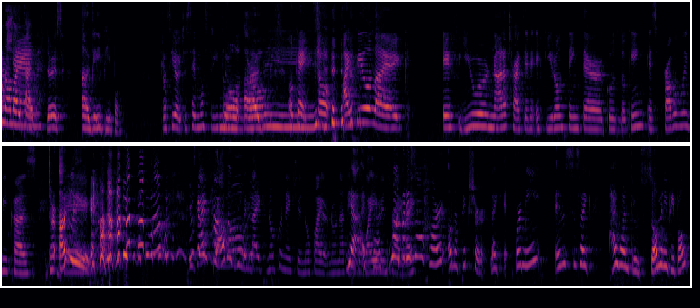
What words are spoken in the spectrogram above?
no, no my attraction. type. There's ugly people. Rocio, just say mostritos, No, girl. ugly. Okay, so I feel like if you're not attracted, if you don't think they're good looking, it's probably because They're ugly. they- you guys have probably. no like no connection, no fire, no nothing. yeah, so why exactly. even try? well, but right? it's so hard on a picture. Like for me, it was just like I went through so many people,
